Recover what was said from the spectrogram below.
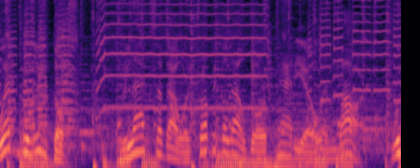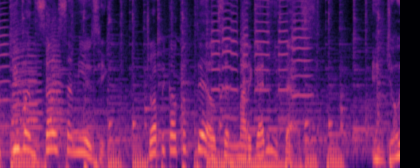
wet burritos. Relax at our tropical outdoor patio and bar with Cuban salsa music, tropical cocktails, and margaritas. Enjoy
